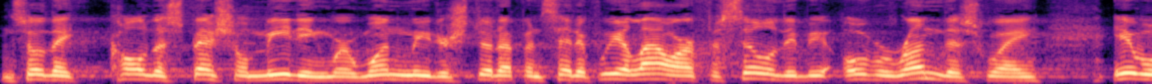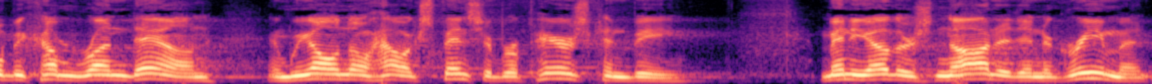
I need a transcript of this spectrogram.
And so they called a special meeting where one leader stood up and said, If we allow our facility to be overrun this way, it will become run down, and we all know how expensive repairs can be. Many others nodded in agreement.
